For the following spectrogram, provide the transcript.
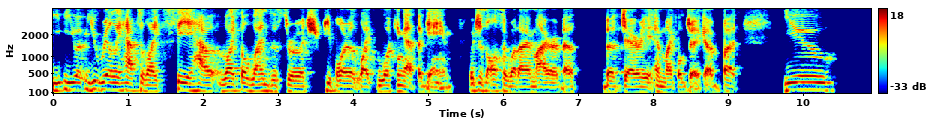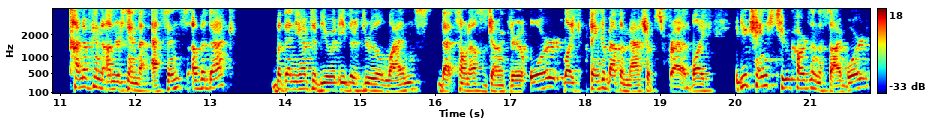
you you really have to like see how like the lenses through which people are like looking at the game, which is also what I admire about both Gerry and Michael Jacob. But you kind of can understand the essence of a deck but then you have to view it either through the lens that someone else is going through or like think about the matchup spread like if you change two cards in the sideboard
